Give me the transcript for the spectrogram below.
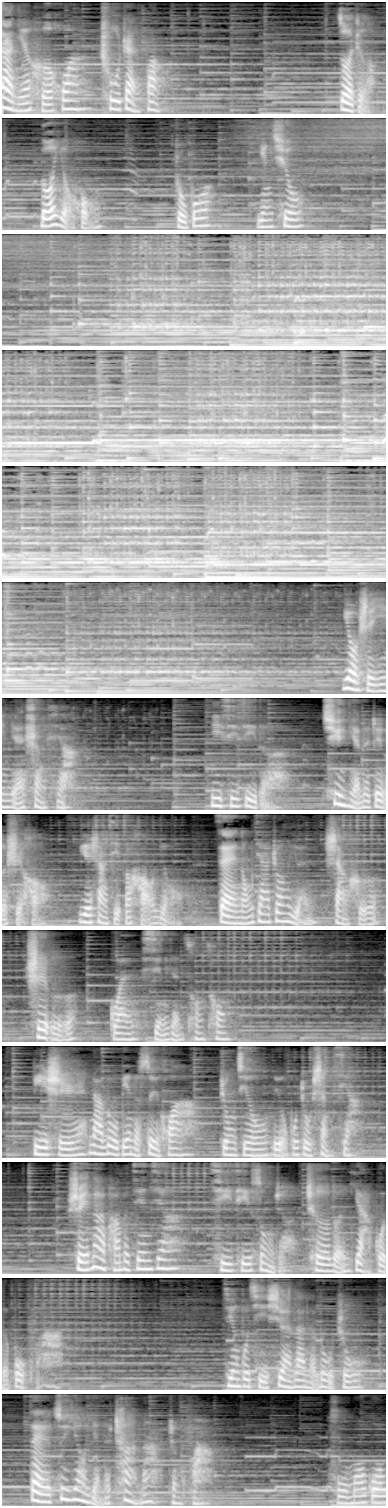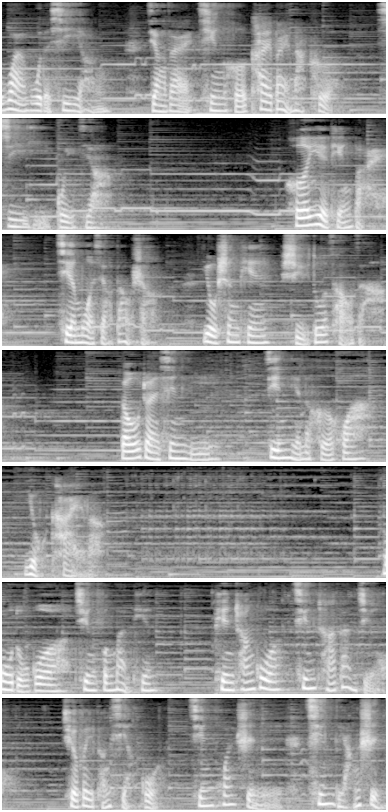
那年荷花初绽放。作者：罗有红，主播：迎秋。又是一年盛夏，依稀记得去年的这个时候，约上几个好友，在农家庄园赏荷、吃鹅、观行人匆匆。彼时那路边的碎花，终究留不住盛夏。水那旁的蒹葭，凄凄送着车轮压过的步伐，经不起绚烂的露珠。在最耀眼的刹那蒸发，抚摸过万物的夕阳，将在清河开败那刻，西移归家。荷叶停摆，阡陌小道上，又升添许多嘈杂。斗转星移，今年的荷花又开了。目睹过清风漫天，品尝过清茶淡酒，却未曾想过清欢是你，清凉是你。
